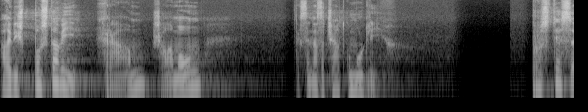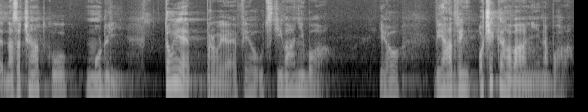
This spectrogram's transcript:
Ale když postaví chrám, Šalamón, tak se na začátku modlí. Prostě se na začátku modlí. To je projev jeho uctívání Boha. Jeho vyjádření očekávání na Boha.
